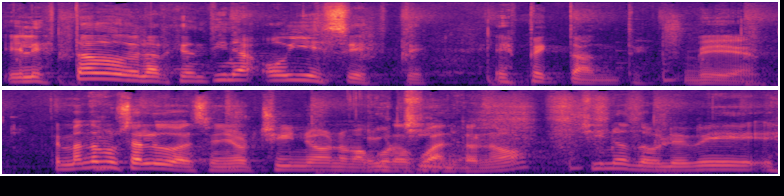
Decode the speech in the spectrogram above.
el estado de la Argentina hoy es este, expectante. Bien. Te mandamos un saludo al señor chino, no me acuerdo chino. cuánto, ¿no? Chino W.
